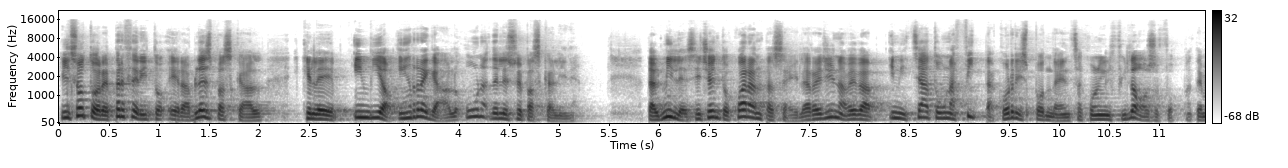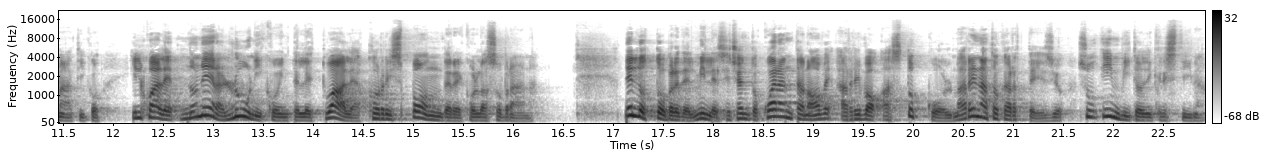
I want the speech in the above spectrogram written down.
Il suo autore preferito era Blaise Pascal, che le inviò in regalo una delle sue pascaline. Dal 1646 la regina aveva iniziato una fitta corrispondenza con il filosofo matematico, il quale non era l'unico intellettuale a corrispondere con la sovrana. Nell'ottobre del 1649 arrivò a Stoccolma Renato Cartesio su invito di Cristina.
